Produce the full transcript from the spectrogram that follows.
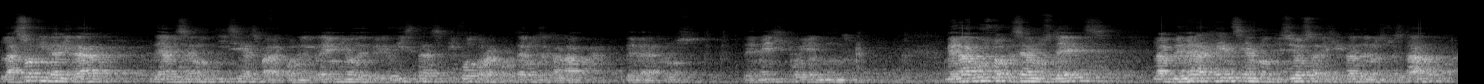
la solidaridad de ABC Noticias para con el gremio de periodistas y fotoreporteros de Jalapa, de Veracruz, de México y el mundo. Me da gusto que sean ustedes la primera agencia noticiosa digital de nuestro estado,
